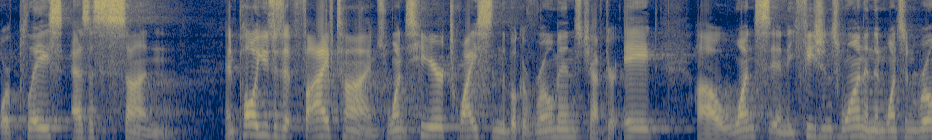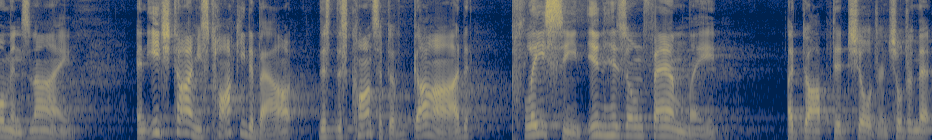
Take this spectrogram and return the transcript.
or place as a son. And Paul uses it five times, once here, twice in the book of Romans, chapter 8, uh, once in Ephesians 1 and then once in Romans 9. And each time he's talking about this, this concept of God placing in his own family adopted children, children that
